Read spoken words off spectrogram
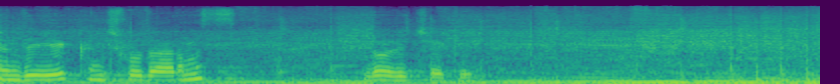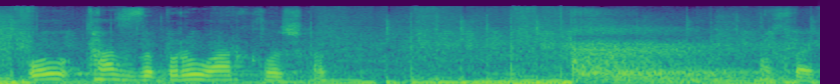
енді екінші ударымыз долечаги ол тазды бұру арқылы шығады осылай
